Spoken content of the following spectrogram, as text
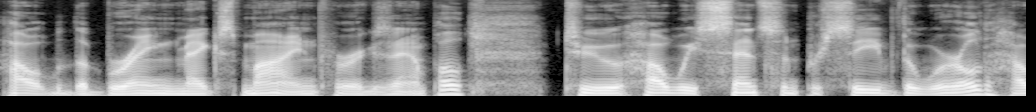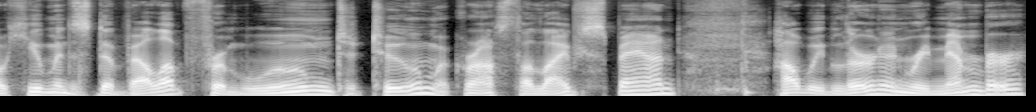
how the brain makes mind, for example, to how we sense and perceive the world, how humans develop from womb to tomb across the lifespan, how we learn and remember,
